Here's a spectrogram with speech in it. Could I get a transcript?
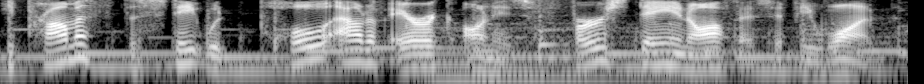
he promised that the state would pull out of Eric on his first day in office if he won.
